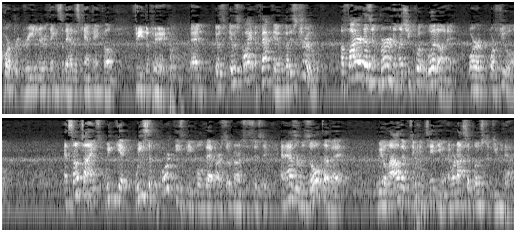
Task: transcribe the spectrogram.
corporate greed and everything. So they had this campaign called Feed the Pig. And it was, it was quite effective, but it's true. A fire doesn't burn unless you put wood on it or, or fuel. And sometimes we can get, we support these people that are so narcissistic, and as a result of it, we allow them to continue, and we're not supposed to do that.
